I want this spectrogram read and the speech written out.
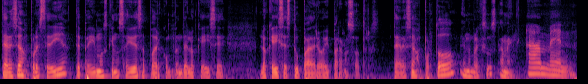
Te agradecemos por este día. Te pedimos que nos ayudes a poder comprender lo que dice lo que dices tú, Padre, hoy para nosotros. Te agradecemos por todo. En nombre de Jesús. Amén. Amén.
